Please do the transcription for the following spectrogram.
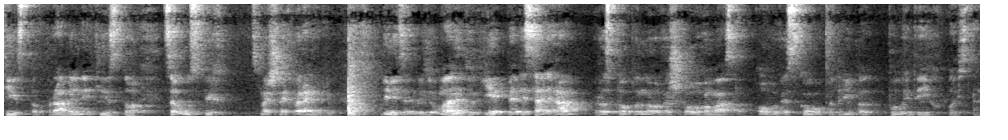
тісто. Правильне тісто це успіх смачних вареників. Дивіться, друзі, у мене тут є 50 грам розтопленого вершкового масла. Обов'язково потрібно полити їх ось так.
